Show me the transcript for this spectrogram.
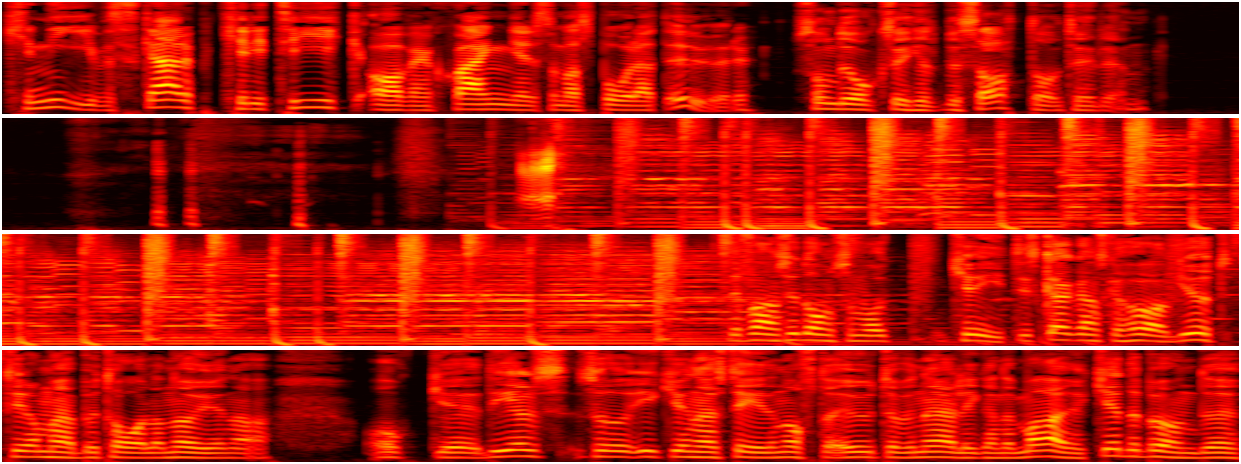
knivskarp kritik av en genre som har spårat ur. Som du också är helt besatt av tydligen. Äh. Det fanns ju de som var kritiska ganska högljutt till de här brutala nöjena. Och eh, dels så gick ju den här striden ofta ut över närliggande marker där bönder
